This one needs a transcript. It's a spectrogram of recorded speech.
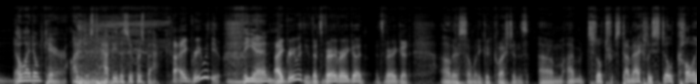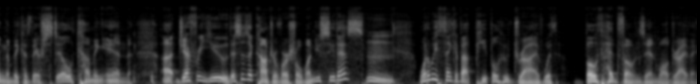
No, I don't care. I'm just happy the Supra's back. I agree with you. The end. I agree with you. That's very, very good. It's very good. Oh, there's so many good questions. Um, I'm still, tr- I'm actually still culling them because they're still coming in. Uh, Jeffrey, you, this is a controversial one. You see this? Hmm. What do we think about people who drive with both headphones in while driving?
